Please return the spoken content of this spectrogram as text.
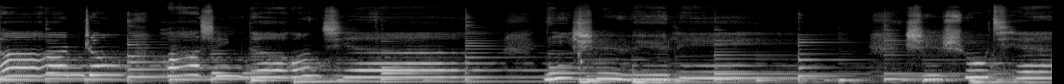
暗中划行的光线。你是履历，是书签，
